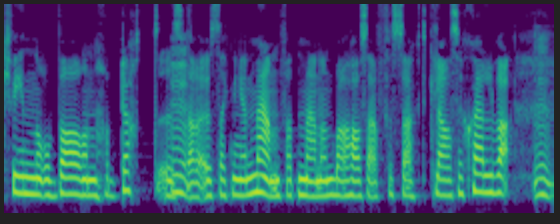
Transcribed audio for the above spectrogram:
kvinnor och barn har dött i mm. större utsträckning än män för att männen bara har så försökt klara sig själva. Mm.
